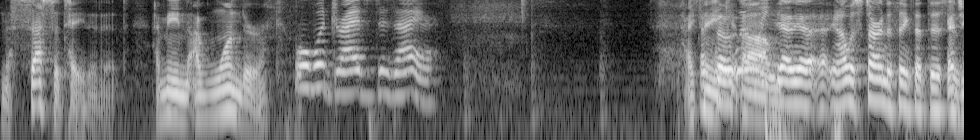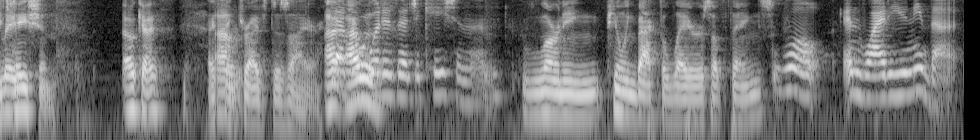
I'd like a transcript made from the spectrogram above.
necessitated it. I mean, I wonder. Well, what drives desire? I think so, um, yeah, yeah. I was starting to think that this is maybe- education, okay. I think, Um, drives desire. I, yeah, I but was. what is education then? Learning, peeling back the layers of things Well, and why do you need that?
